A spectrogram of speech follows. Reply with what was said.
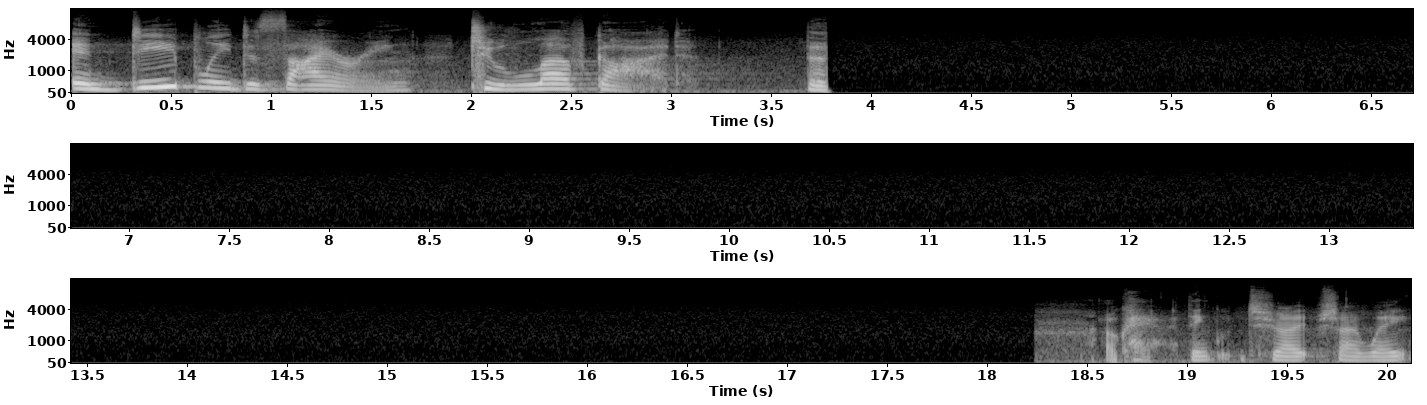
and deeply desiring to love God. The Okay, I think, should I, should I wait?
